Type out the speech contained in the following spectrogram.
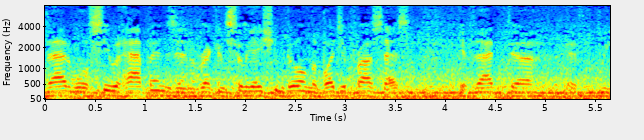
that we'll see what happens in a reconciliation bill in the budget process. If that, uh, if we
